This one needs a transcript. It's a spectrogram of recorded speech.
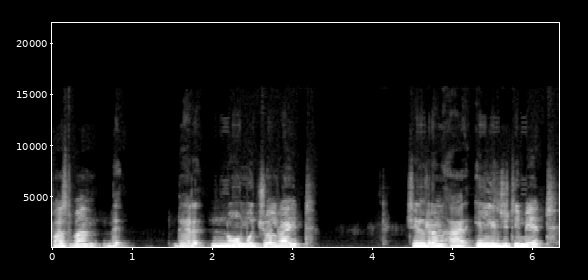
First one, there no mutual right, children are illegitimate,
